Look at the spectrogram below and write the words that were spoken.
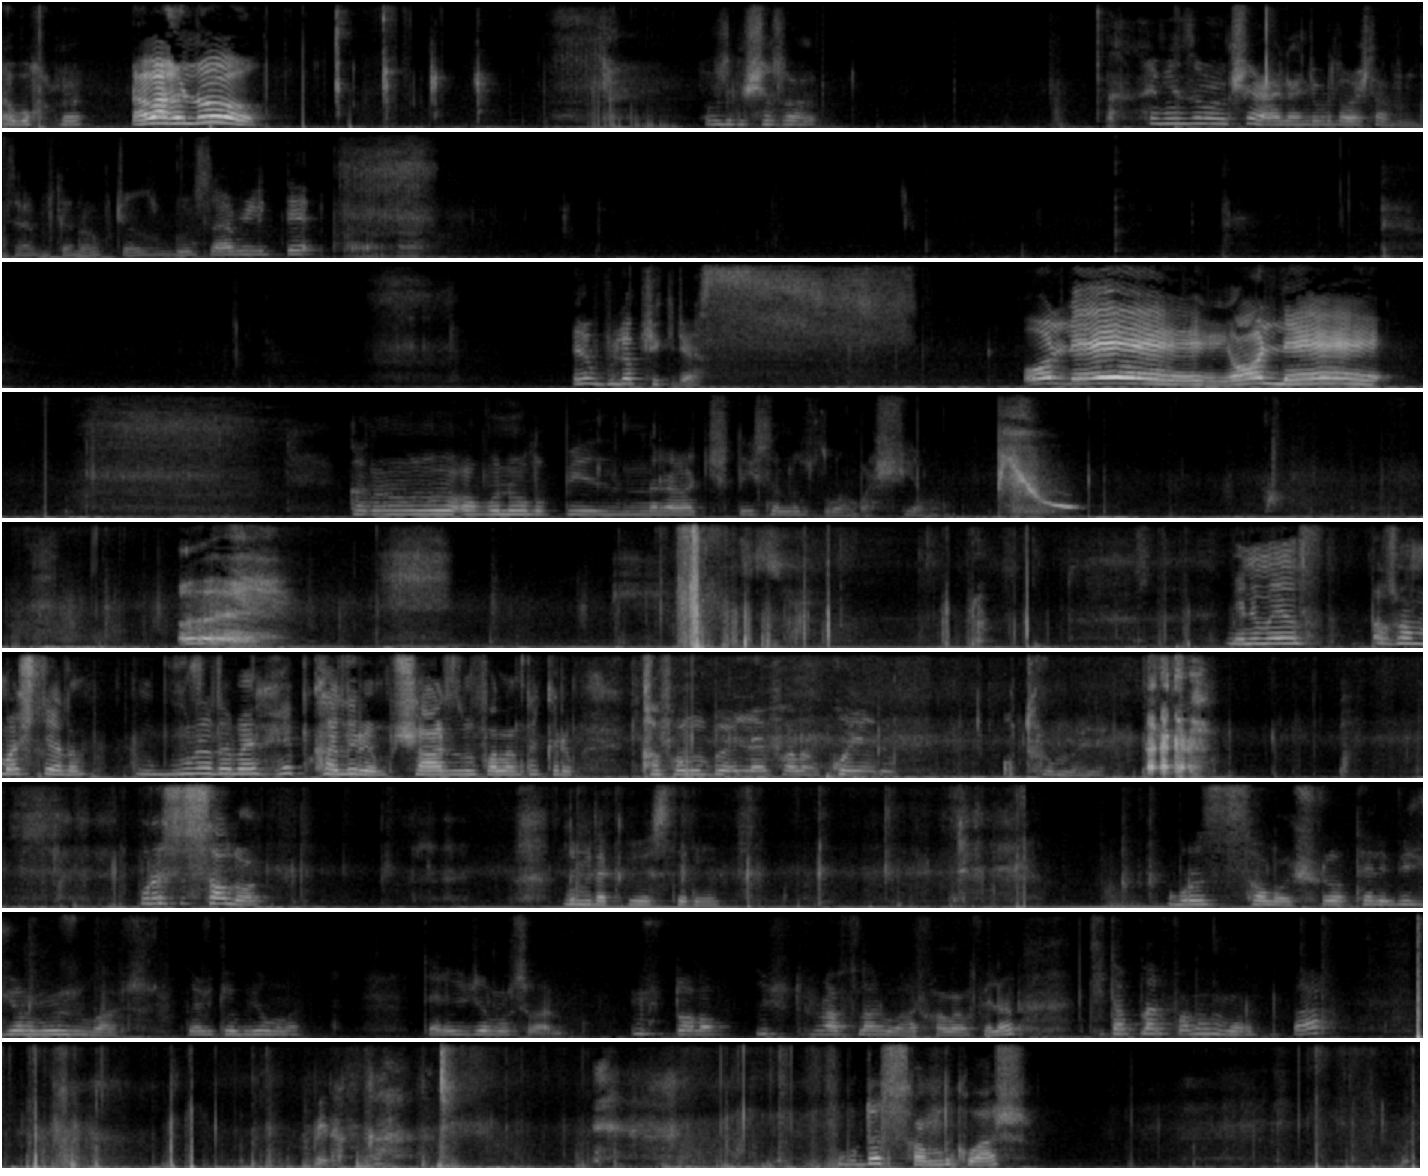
Ne bakın Ne bakın o? Yapacak bir şey sonra. Hepinize merhaba arkadaşlar. Eğlence burada başlar. Bugün sizlerle birlikte ne yapacağız? Bugün sizlerle birlikte ev vlog çekeceğiz. Oley! Oley! Kanalıma abone olup bildirimleri açtıysanız o zaman başlayalım. Benim ev o başlayalım. Burada ben hep kalırım. Şarjımı falan takarım. Kafamı böyle falan koyarım. Otururum böyle. Burası salon. Dur bir dakika göstereyim. Burası salon. Şurada televizyonumuz var. Gözükebiliyor mu lan? Televizyonumuz var. Üst dolap, üst raflar var falan filan. Kitaplar falan var burada. Bir dakika. Burada sandık var.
